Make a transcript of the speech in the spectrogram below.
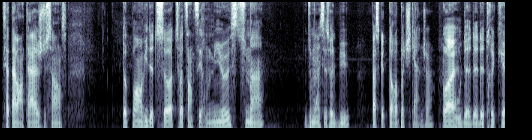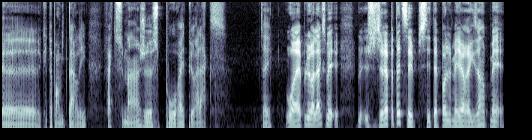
que ça t'avantage du sens. T'as pas envie de ça, tu vas te sentir mieux si tu mens. Du moins, c'est ça le but. Parce que t'auras pas de chicane, genre Ouais. ou de, de, de trucs euh, que t'as pas envie de parler. Fait que tu manges juste pour être plus relax. Tu sais? Ouais, plus relax, mais je dirais peut-être que c'était pas le meilleur exemple, mais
